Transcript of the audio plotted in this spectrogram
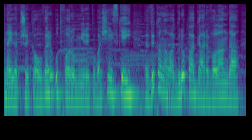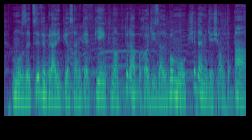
Najlepszy cover utworu Miry Kubasińskiej wykonała grupa Garwolanda. Muzycy wybrali piosenkę Piękno, która pochodzi z albumu 70A.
